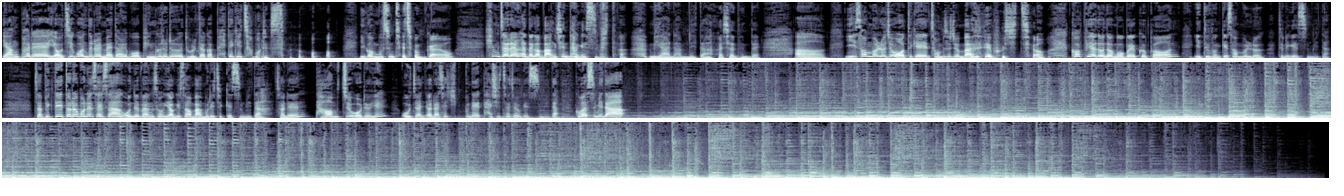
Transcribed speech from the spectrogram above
양팔에 여직원들을 매달고 빙그르르 돌다가 패대기 쳐버렸어요. 이건 무슨 체조인가요? 힘 자랑 하다가 망신당했습니다. 미안합니다. 하셨는데. 아, 이 선물로 좀 어떻게 점수 좀 만회해 보시죠. 커피와 도넛 모바일 쿠폰 이 두 분께 선물로 드리겠습니다. 자, 빅데이터로 보는 세상 오늘 방송 여기서 마무리 짓겠습니다. 저는 다음 주 월요일 오전 11시 10분에 다시 찾아오겠습니다. 고맙습니다.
